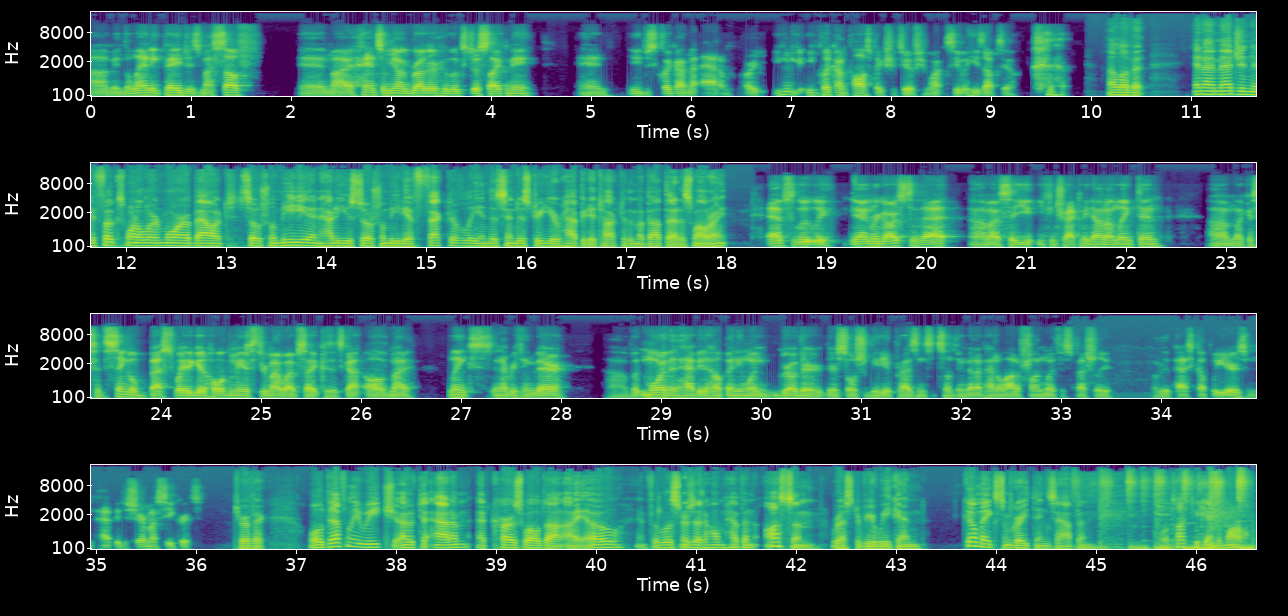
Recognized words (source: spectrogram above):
Um, and the landing page is myself and my handsome young brother who looks just like me. And you just click on the Adam, or you can you can click on Paul's picture too if you want to see what he's up to. I love it. And I imagine if folks want to learn more about social media and how to use social media effectively in this industry, you're happy to talk to them about that as well, right? Absolutely. Yeah. In regards to that, um, I say you, you can track me down on LinkedIn. Um, like I said, the single best way to get a hold of me is through my website because it's got all of my links and everything there. Uh, but more than happy to help anyone grow their their social media presence. It's something that I've had a lot of fun with, especially over the past couple years, and happy to share my secrets. Terrific. Well, definitely reach out to Adam at carswell.io. And for the listeners at home, have an awesome rest of your weekend. Go make some great things happen. We'll talk to you again tomorrow.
